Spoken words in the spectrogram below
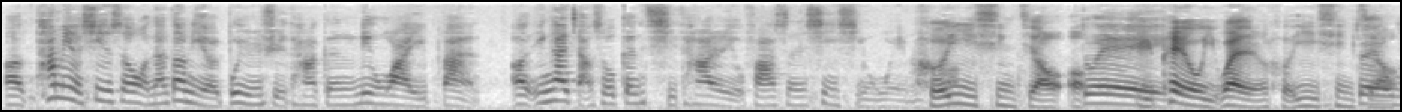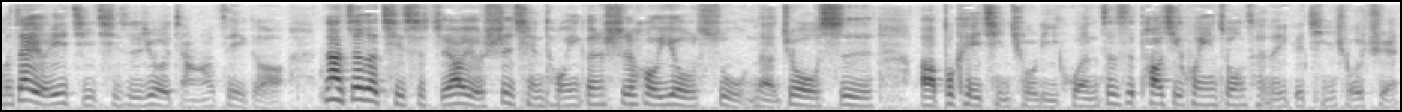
呃，他没有性生活，难道你也不允许他跟另外一半，呃，应该讲说跟其他人有发生性行为吗？合意性交哦，对，与配偶以外的人合意性交。对，我们在有一集其实就有讲到这个。那这个其实只要有事前同意跟事后诱诉，那就是呃不可以请求离婚，这是抛弃婚姻忠诚的一个请求权。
